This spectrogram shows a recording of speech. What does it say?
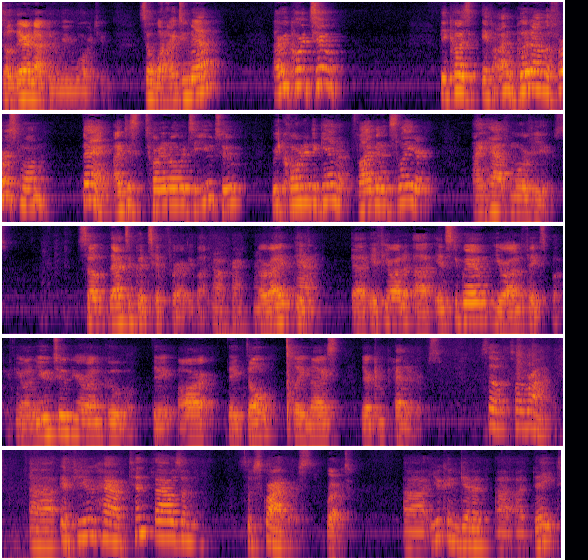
So they're not going to reward you. So what I do now, I record two. Because if I'm good on the first one, bang, I just turn it over to YouTube, record it again. Five minutes later, I have more views. So that's a good tip for everybody. Okay. All right? If, Yeah. uh, if you're on uh, Instagram, you're on Facebook. If you're on YouTube, you're on Google. They are they don't play nice. They're competitors. So, so Ron, uh, if you have ten thousand subscribers, Right. uh, you can get a, a, a date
